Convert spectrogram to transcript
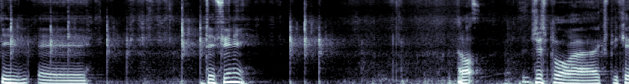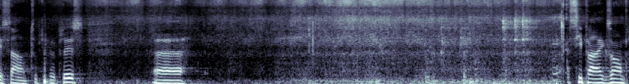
il est défini. Alors, juste pour euh, expliquer ça un tout petit peu plus, euh, si par exemple.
